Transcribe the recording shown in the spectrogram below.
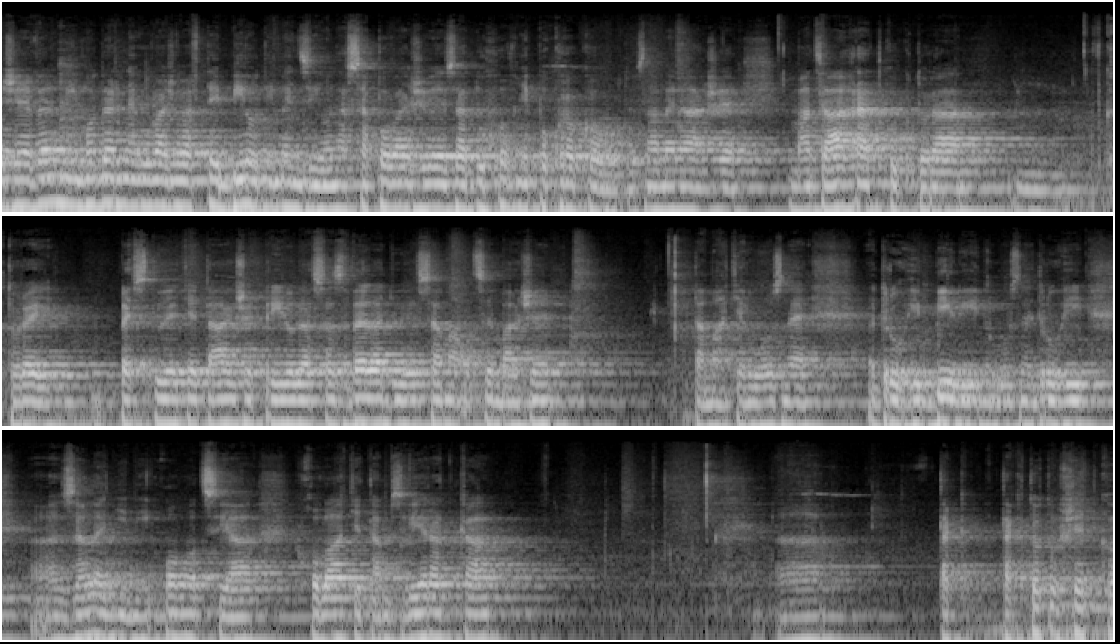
že je veľmi moderné uvažovať v tej biodimenzii. Ona sa považuje za duchovne pokrokovú. To znamená, že mať záhradku, ktorá, mm, v ktorej pestujete tak, že príroda sa zveľaďuje sama od seba, že tam máte rôzne druhy bylín, rôzne druhy e, zeleniny, ovocia, chováte tam zvieratka, tak, tak toto všetko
